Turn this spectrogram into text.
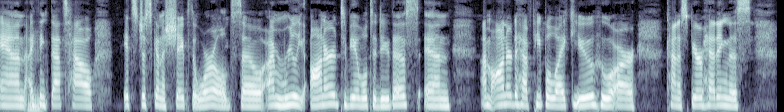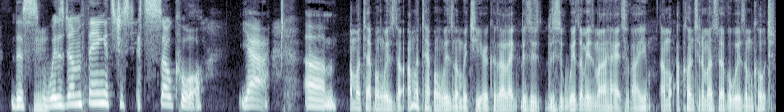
And mm. I think that's how it's just going to shape the world. So I'm really honored to be able to do this. And I'm honored to have people like you who are kind of spearheading this this mm. wisdom thing. It's just it's so cool. Yeah. Um I'm gonna tap on wisdom. I'm gonna tap on wisdom with you because I like this is this wisdom is my highest value. I'm a, I consider myself a wisdom coach,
